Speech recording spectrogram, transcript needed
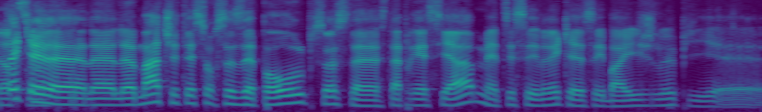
sentais que le, le match était sur ses épaules, puis ça, c'était appréciable, mais tu sais, c'est vrai que c'est beige, là, puis... euh,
